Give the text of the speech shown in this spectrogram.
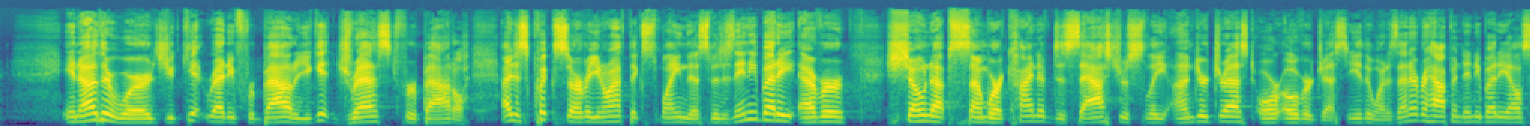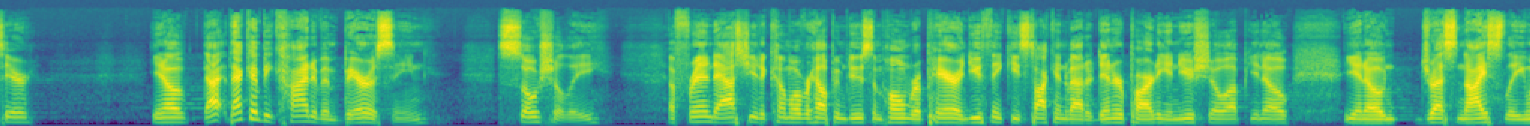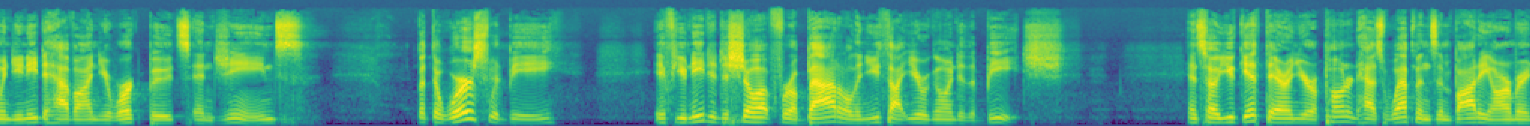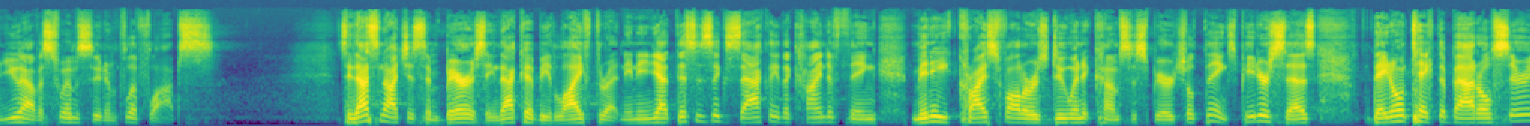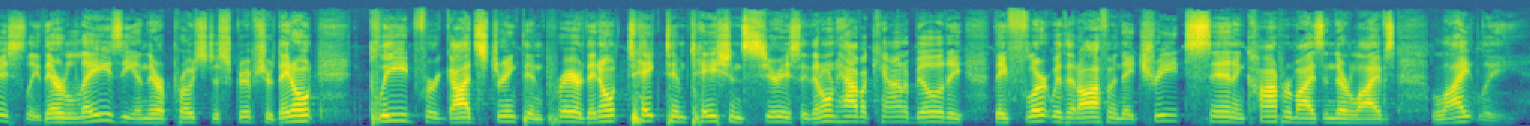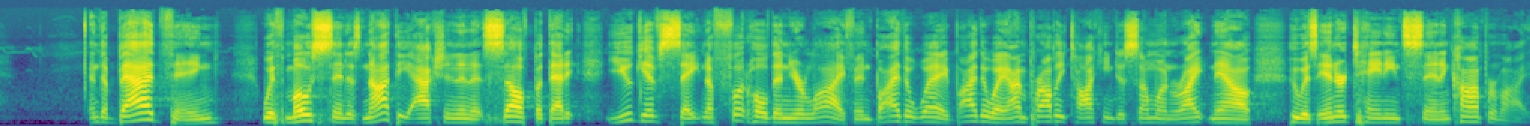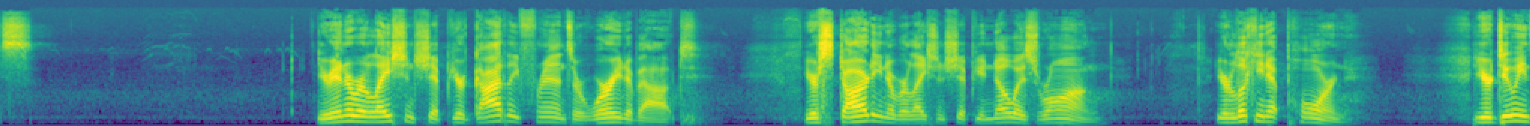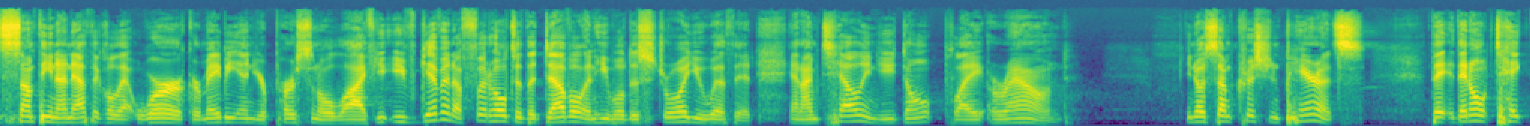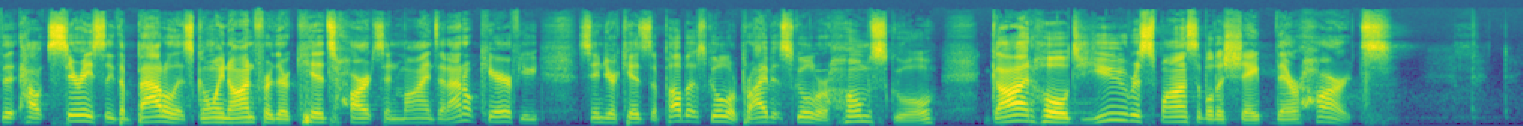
In other words, you get ready for battle, you get dressed for battle. I just quick survey, you don't have to explain this, but has anybody ever shown up somewhere kind of disastrously underdressed or overdressed? Either one. Has that ever happened to anybody else here? You know, that, that can be kind of embarrassing socially. A friend asks you to come over help him do some home repair and you think he's talking about a dinner party and you show up, you know, you know, dressed nicely when you need to have on your work boots and jeans. But the worst would be if you needed to show up for a battle and you thought you were going to the beach. And so you get there and your opponent has weapons and body armor and you have a swimsuit and flip flops. See, that's not just embarrassing, that could be life threatening. And yet, this is exactly the kind of thing many Christ followers do when it comes to spiritual things. Peter says they don't take the battle seriously, they're lazy in their approach to Scripture. They don't plead for God's strength in prayer. They don't take temptation seriously. They don't have accountability. They flirt with it often. They treat sin and compromise in their lives lightly. And the bad thing with most sin is not the action in itself, but that it, you give Satan a foothold in your life. And by the way, by the way, I'm probably talking to someone right now who is entertaining sin and compromise. You're in a relationship your godly friends are worried about. You're starting a relationship you know is wrong. You're looking at porn. You're doing something unethical at work or maybe in your personal life. You, have given a foothold to the devil and he will destroy you with it. And I'm telling you, don't play around. You know, some Christian parents, they, they don't take the, how seriously the battle that's going on for their kids' hearts and minds. And I don't care if you send your kids to public school or private school or homeschool, God holds you responsible to shape their hearts.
